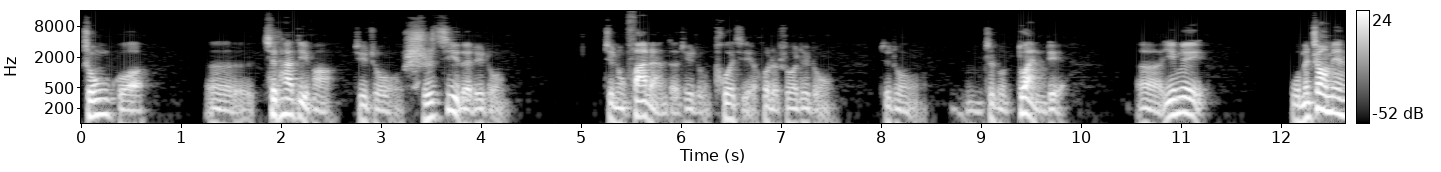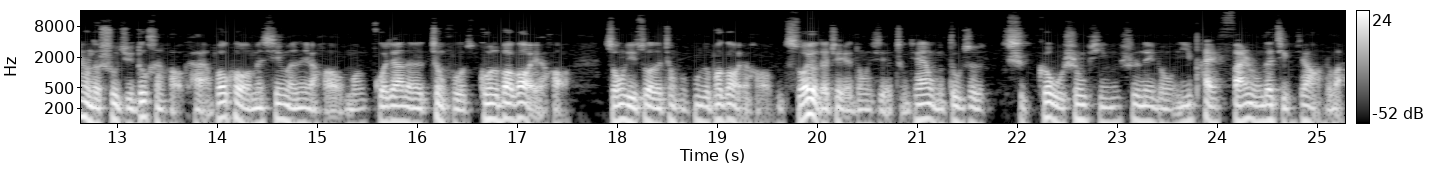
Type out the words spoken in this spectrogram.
中国呃其他地方这种实际的这种这种发展的这种脱节，或者说这种这种嗯这种断裂，呃，因为我们账面上的数据都很好看，包括我们新闻也好，我们国家的政府工作报告也好。总理做的政府工作报告也好，所有的这些东西，整天我们都是是歌舞升平，是那种一派繁荣的景象，是吧？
